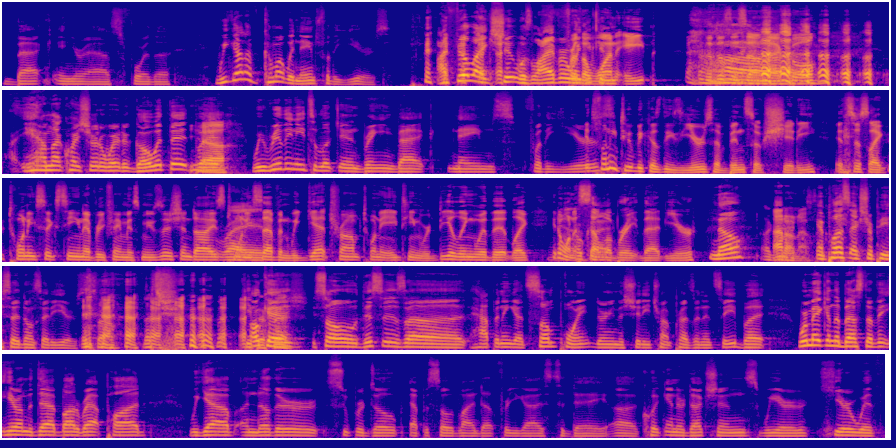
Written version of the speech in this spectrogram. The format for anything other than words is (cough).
back in your ass for the. We gotta come up with names for the years. I feel like shit was liver (laughs) For when the you can- one eight. (laughs) That doesn't sound that cool. (laughs) yeah, I'm not quite sure to where to go with it, but Yeah. we really need to look in bringing back names for the years. It's funny too because these years have been so shitty. It's just like (laughs) 2016, every famous musician dies. Right. 27, we get Trump. 2018, we're dealing with it. Like you don't want to Okay. celebrate that year. No, I don't know. and plus, extra P said don't say the years. So. That's Keep it okay, fresh. so this is uh, happening at some point during the shitty Trump presidency, but we're making the best of it here on the Dad Bod Rap Pod. We have another super dope episode lined up for you guys today. Uh, quick introductions. We are here with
